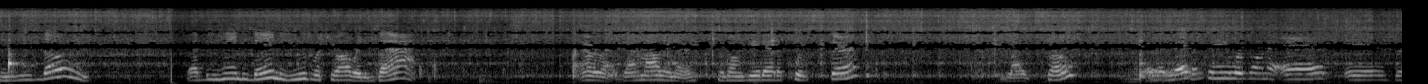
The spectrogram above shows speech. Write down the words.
and use those. That'd be handy dandy. Use what you already got. Alright, got them all in there. We're going to give that a quick stir. Like so. The next thing we're going to add is the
